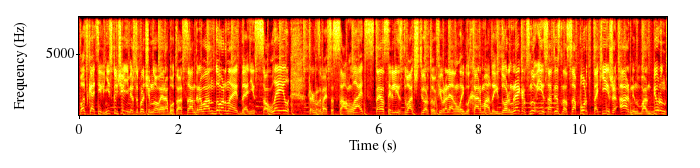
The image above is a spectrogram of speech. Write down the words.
подкатили. Не исключение, между прочим, новая работа от Сандера Ван Дорна и Деннис Солейл, как называется Sunlight. Состоялся релиз 24 февраля на лейблах Armada и Doorn Records. Ну и, соответственно, саппорт такие же Армин Ван Бюрен,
